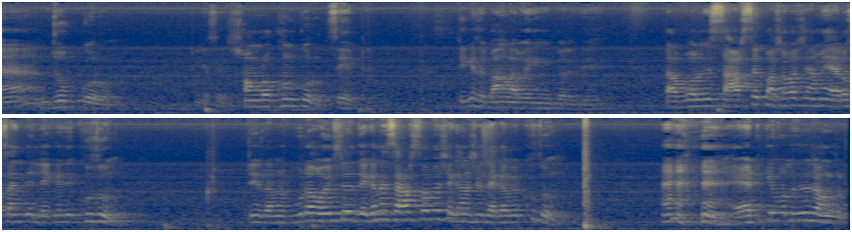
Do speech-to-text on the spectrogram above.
হ্যাঁ যোগ করুন। ঠিক আছে? সংরক্ষণ করুন সেভ ঠিক আছে? বাংলা বা করে দিয়ে। তারপর যে সার্চের পাশাপাশি আমি অ্যারো সাইন দিয়ে লিখে দিই খুঁজুন। ঠিক আছে আমার পুরো ওয়েবসাইট যেখানে সার্চ হবে সেখানে সে দেখাবে খুঁজুন। হ্যাঁ অ্যাডকে বলে দেবে সংরক্ষণ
